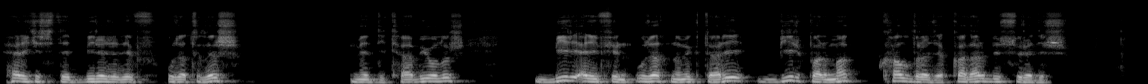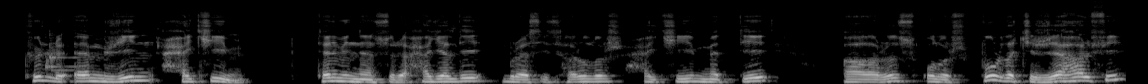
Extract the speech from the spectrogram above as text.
Her ikisi de birer elif uzatılır. Meddi tabi olur. Bir elifin uzatma miktarı bir parmak kaldıracak kadar bir süredir. Küllü emrin hakim. Tenvinden sonra ha geldi. Burası izhar olur. Hakim meddi arız olur. Buradaki R harfi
